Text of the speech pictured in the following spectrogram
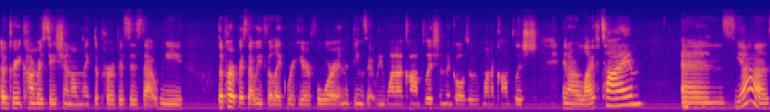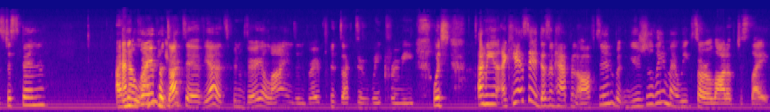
a great conversation on like the purposes that we, the purpose that we feel like we're here for, and the things that we want to accomplish, and the goals that we want to accomplish in our lifetime. Mm-hmm. And yeah, it's just been I and think very productive. Yeah, it's been very aligned and very productive week for me. Which, I mean, I can't say it doesn't happen often, but usually my weeks are a lot of just like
